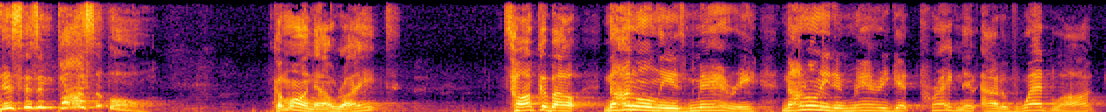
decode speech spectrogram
This is impossible. Come on now, right? Talk about not only is Mary, not only did Mary get pregnant out of wedlock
